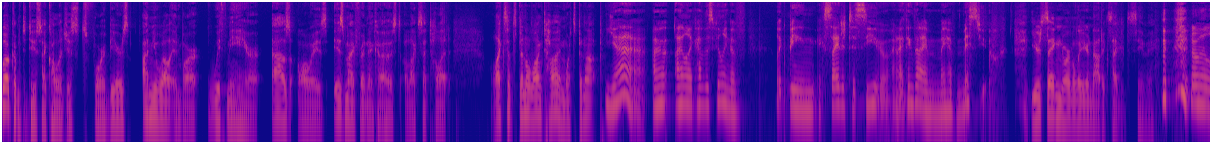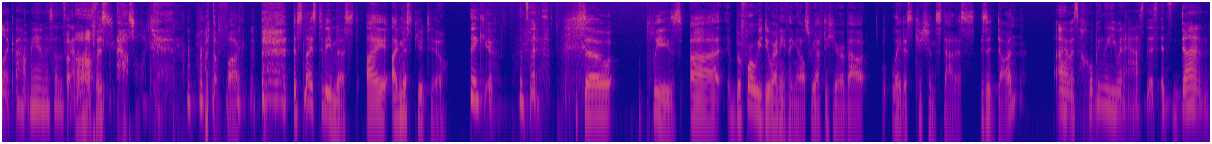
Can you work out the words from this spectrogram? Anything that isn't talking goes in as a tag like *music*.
Welcome to Two Psychologists, Four Beers. I'm Yoel Inbar. With me here, as always, is my friend and co-host Alexa Tullett. Alexa, it's been a long time. What's been up? Yeah, I, I like have this feeling of like being excited to see you, and I think that I may have missed you. *laughs* You're saying normally you're not excited to see me. *laughs* normally, like, oh man, I saw this guy. Oh, this week. asshole again. what the fuck? *laughs* It's nice to be missed. I I missed you too. Thank you. That's nice. So please, uh, before we do anything else, we have to hear about latest kitchen status. Is it done? I was hoping that you would ask this. It's done.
